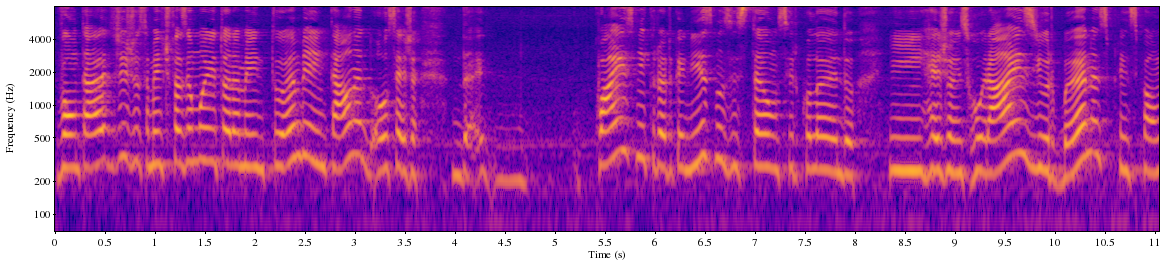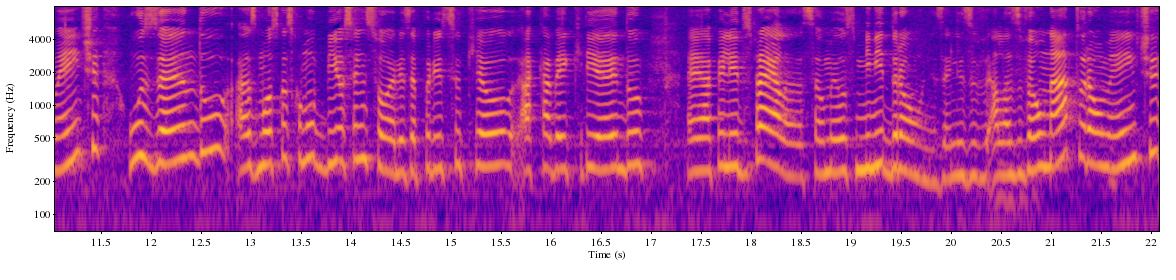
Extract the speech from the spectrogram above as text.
vontade justamente de fazer um monitoramento ambiental, né? ou seja, quais micro-organismos estão circulando em regiões rurais e urbanas, principalmente, usando as moscas como biosensores. É por isso que eu acabei criando é, apelidos para elas. São meus mini drones. Elas vão naturalmente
